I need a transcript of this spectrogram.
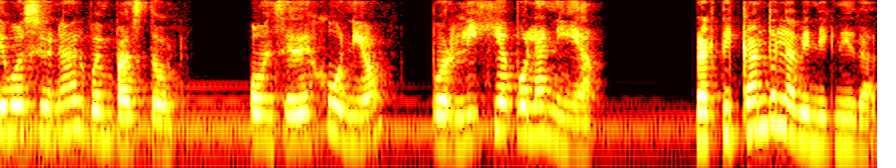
Devocional Buen Pastor, 11 de junio, por Ligia Polanía. Practicando la benignidad.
